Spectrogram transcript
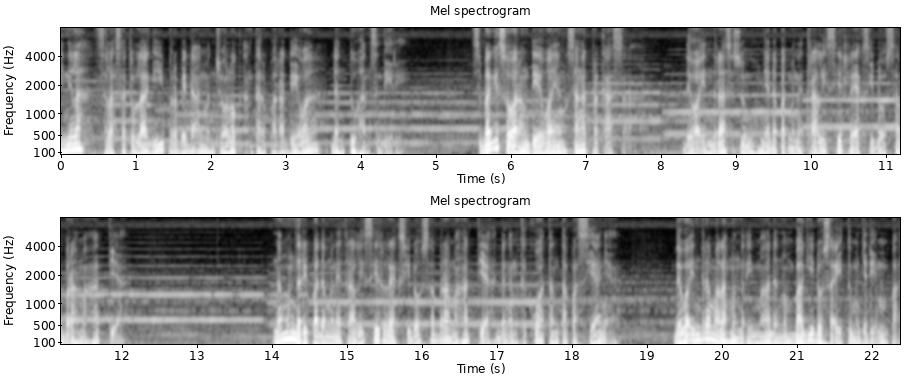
Inilah salah satu lagi perbedaan mencolok antara para dewa dan Tuhan sendiri. Sebagai seorang dewa yang sangat perkasa, Dewa Indra sesungguhnya dapat menetralisir reaksi dosa Brahmahatya namun daripada menetralisir reaksi dosa Brahmahatya dengan kekuatan tapasyanya, Dewa Indra malah menerima dan membagi dosa itu menjadi empat.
